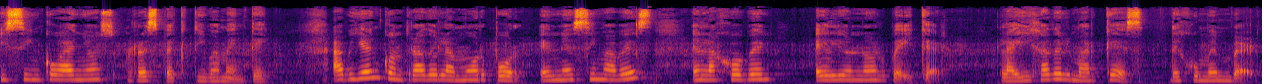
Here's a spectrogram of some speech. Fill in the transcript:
y cinco años respectivamente. Había encontrado el amor por enésima vez en la joven Eleanor Baker, la hija del marqués de Humenbert.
